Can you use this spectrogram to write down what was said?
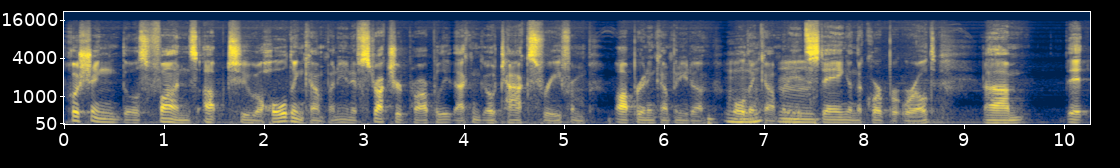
pushing those funds up to a holding company, and if structured properly, that can go tax free from operating company to mm-hmm. holding company. Mm-hmm. It's staying in the corporate world. Um, that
